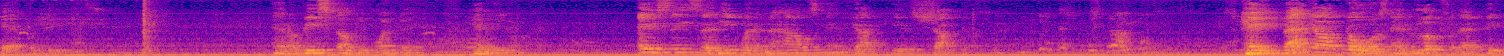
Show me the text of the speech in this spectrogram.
death of bees. And a bee stung him one day in the yard. AC said he went in the house and got his shotgun. Came back outdoors and looked for that bee.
